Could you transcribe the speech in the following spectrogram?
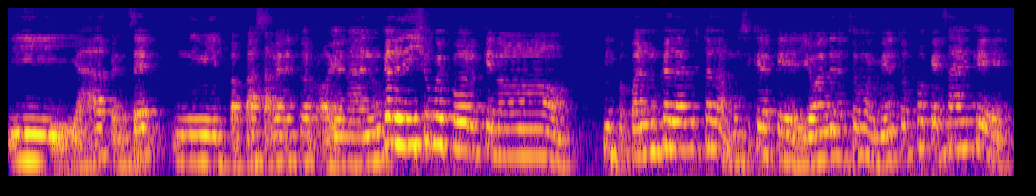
Y ya la pensé, ni mis papás saben estos rollos, nada. Nunca le he dicho, güey, porque no. Mis papás nunca les gusta la música que yo ande en estos movimientos, porque saben que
